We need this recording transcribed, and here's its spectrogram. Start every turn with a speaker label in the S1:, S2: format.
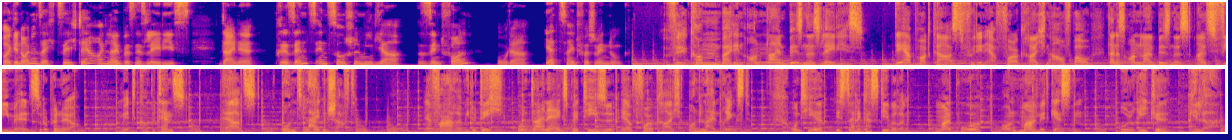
S1: Folge 69 der Online Business Ladies. Deine Präsenz in Social Media sinnvoll oder eher Zeitverschwendung?
S2: Willkommen bei den Online Business Ladies. Der Podcast für den erfolgreichen Aufbau deines Online-Business als Female Entrepreneur. Mit Kompetenz, Herz und Leidenschaft. Erfahre, wie du dich und deine Expertise erfolgreich online bringst. Und hier ist deine Gastgeberin, mal pur und mal mit Gästen. Ulrike Giller.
